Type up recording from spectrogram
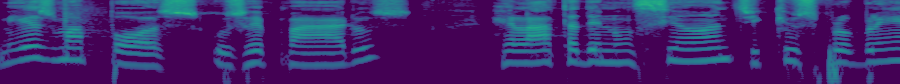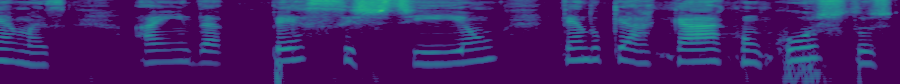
Mesmo após os reparos, relata a denunciante que os problemas ainda persistiam, tendo que arcar com custos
